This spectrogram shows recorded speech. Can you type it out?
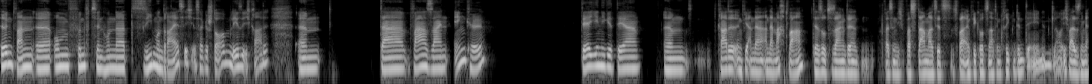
irgendwann äh, um 1537 ist er gestorben, lese ich gerade. Ähm, da war sein Enkel derjenige, der ähm, gerade irgendwie an der an der Macht war, der sozusagen der weiß ich nicht, was damals jetzt, es war irgendwie kurz nach dem Krieg mit den Dänen, glaube ich, ich weiß es nicht mehr.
